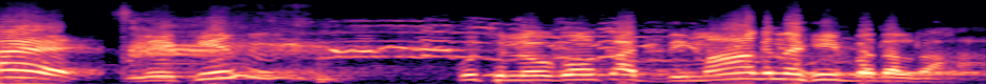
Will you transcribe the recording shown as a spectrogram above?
है लेकिन कुछ लोगों का दिमाग नहीं बदल रहा।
